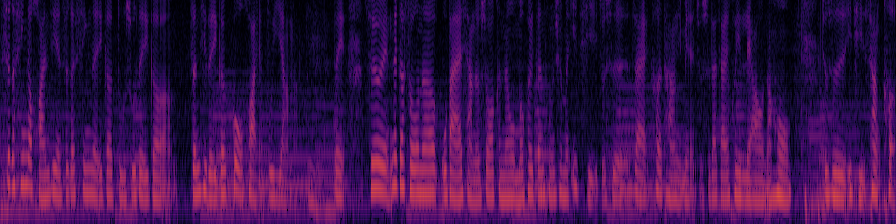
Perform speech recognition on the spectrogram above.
是个新的环境，也是个新的一个读书的一个整体的一个构化也不一样嘛。对，所以那个时候呢，我本来想着说，可能我们会跟同学们一起，就是在课堂里面，就是大家会聊，然后就是一起上课。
